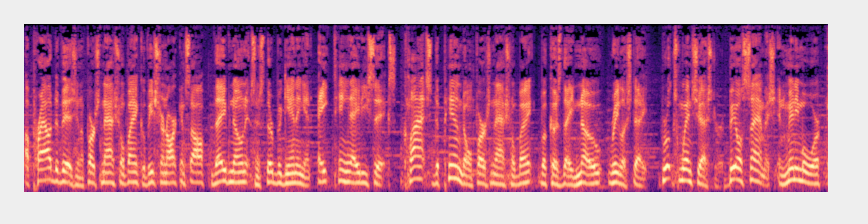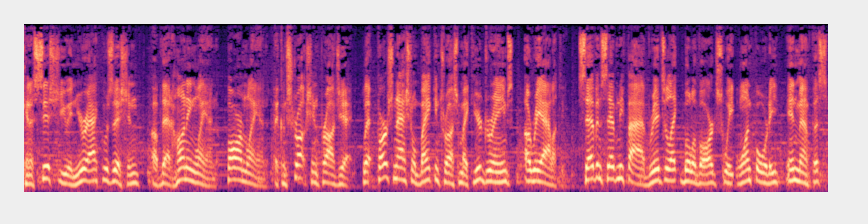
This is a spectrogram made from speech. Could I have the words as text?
a proud division of First National Bank of Eastern Arkansas. They've known it since their beginning in 1886. Clients depend on First National Bank because they know real estate. Brooks Winchester, Bill Samish, and many more can assist you in your acquisition of that hunting land, farmland, a construction project. Let First National Bank and Trust make your dreams a reality. 775 Ridge Lake Boulevard, Suite 140 in Memphis,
